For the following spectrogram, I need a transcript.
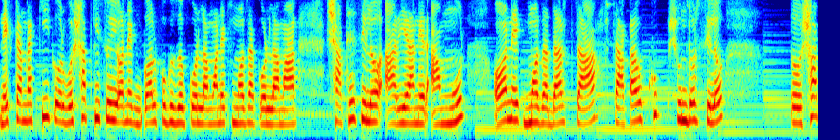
নেক্সট আমরা কি করব? সব কিছুই অনেক গল্প গুজব করলাম, অনেক মজা করলাম। আর সাথে ছিল আরিয়ানের আম্মুর অনেক মজাদার চা। চাটাও খুব সুন্দর ছিল। তো সব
